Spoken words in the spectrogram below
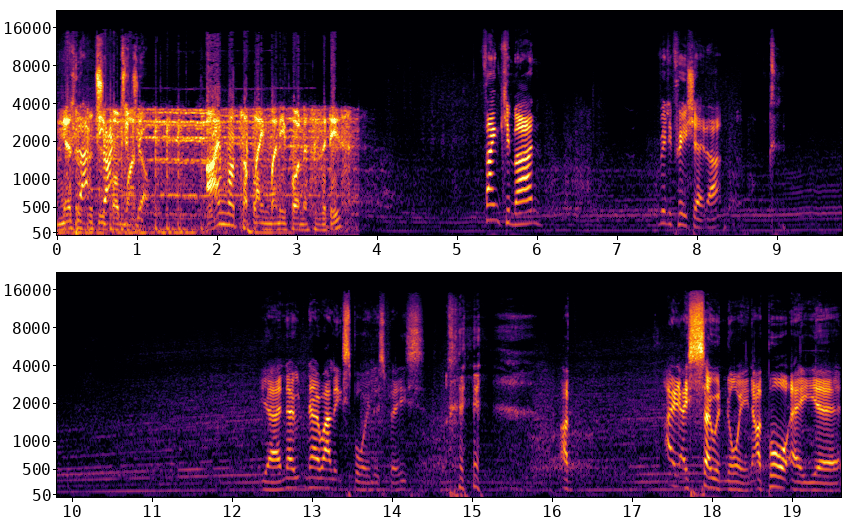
Necessity for money. job. I'm not supplying money for necessities. Thank you, man. Really appreciate that. yeah, no, no Alyx spoilers, please. I, I, it's so annoying. I bought a. Uh,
